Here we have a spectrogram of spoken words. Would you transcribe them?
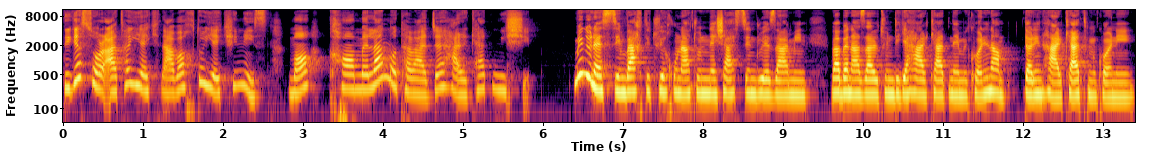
دیگه سرعت ها یک نواخت و یکی نیست. ما کاملا متوجه حرکت میشیم. می‌دونستیم وقتی توی خونتون نشستین روی زمین و به نظرتون دیگه حرکت نمیکنینم دارین حرکت می‌کنین.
